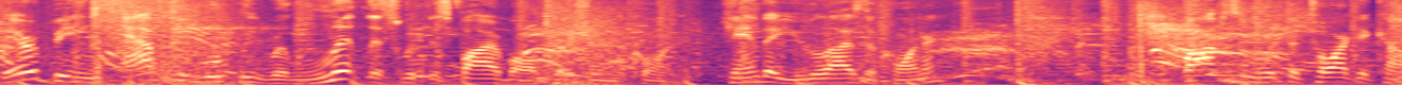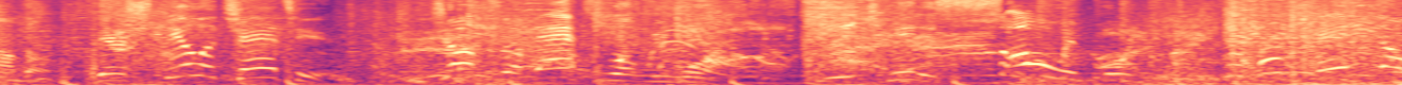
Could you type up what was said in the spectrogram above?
They're being absolutely relentless with this fireball pressure in the corner. Can they utilize the corner? Box them with the target combo. There's still a chance here. Jumps up, that's what we want. Each hit is so important. KO.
